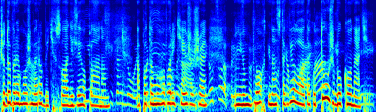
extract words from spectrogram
čo dobré môžeme robiť v súlade s jeho plánom. A potom hovorí tiež, že Boh nás tak vyvolal takú túžbu konať.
